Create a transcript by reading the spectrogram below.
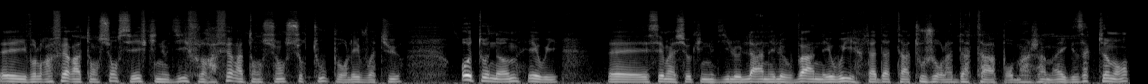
Et il faudra faire attention, c'est Yves qui nous dit, il faudra faire attention surtout pour les voitures autonomes. Et oui, c'est Mathieu qui nous dit le LAN et le WAN. Et oui, la data, toujours la data pour Benjamin, exactement.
